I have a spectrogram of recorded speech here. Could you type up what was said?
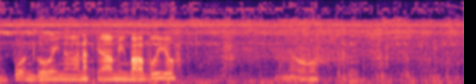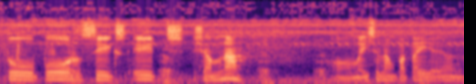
Yan po, ongoing ng anak ng aming baboy oh. Ano oh. 2, 4, 6, 8, siyam na. Oh, may isa lang patay ayun.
